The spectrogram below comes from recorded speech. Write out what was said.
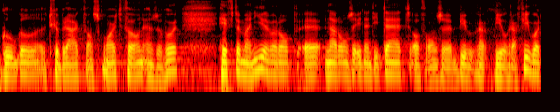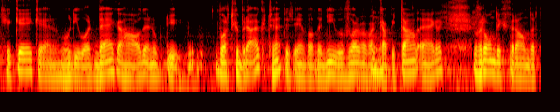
Google, het gebruik van smartphone enzovoort, heeft de manier waarop uh, naar onze identiteit of onze biogra biografie wordt gekeken en hoe die wordt bijgehouden en hoe die wordt gebruikt. Hè. Het is een van de nieuwe vormen van kapitaal eigenlijk, grondig veranderd.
